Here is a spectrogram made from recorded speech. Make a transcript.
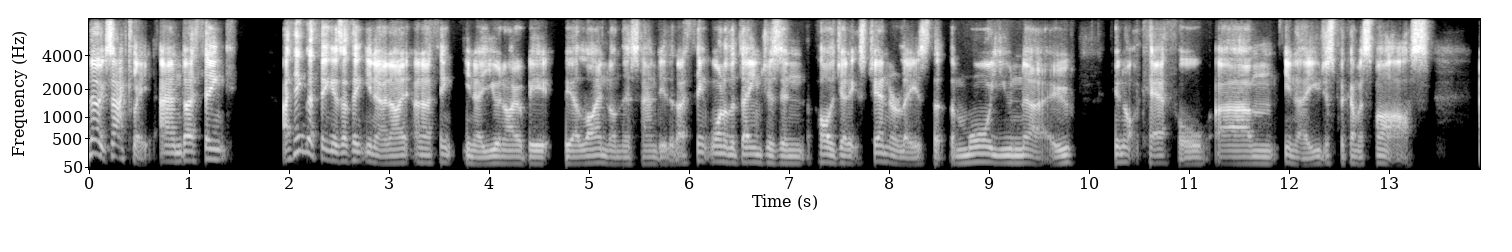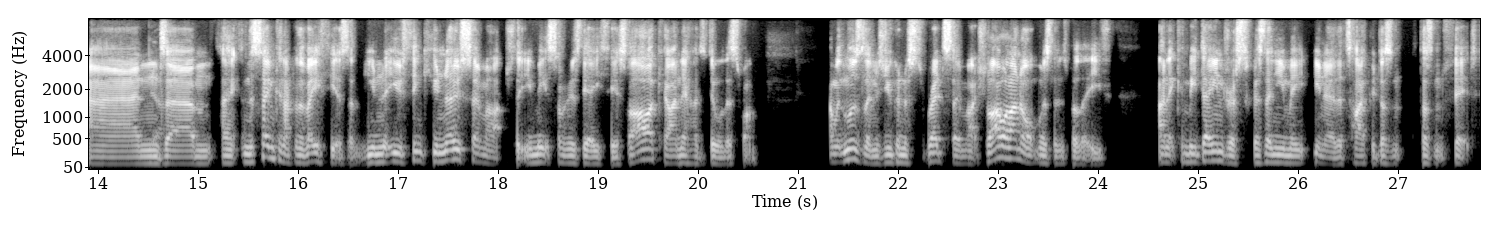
No, exactly. And I think I think the thing is, I think you know, and I and I think you know, you and I will be be aligned on this, Andy. That I think one of the dangers in apologetics generally is that the more you know, you're not careful, um, you know, you just become a smartass. And yeah. um, and the same can happen with atheism. You you think you know so much that you meet someone who's the atheist, like, oh, okay, I know how to deal with this one. And with Muslims, you can have read so much, like, oh, well, I know what Muslims believe, and it can be dangerous because then you meet, you know, the type who doesn't doesn't fit.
